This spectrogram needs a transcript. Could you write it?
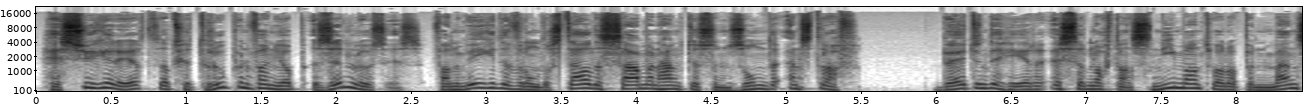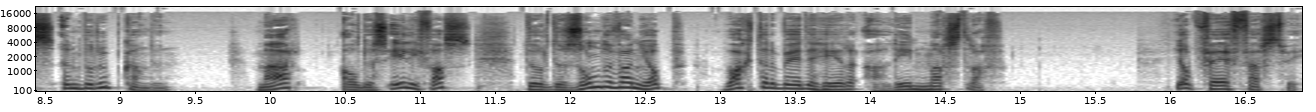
Hij suggereert dat het roepen van Job zinloos is, vanwege de veronderstelde samenhang tussen zonde en straf. Buiten de Heere is er nogthans niemand waarop een mens een beroep kan doen. Maar, al dus Elifas, door de zonde van Job wacht er bij de Heere alleen maar straf. Job 5 vers 2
